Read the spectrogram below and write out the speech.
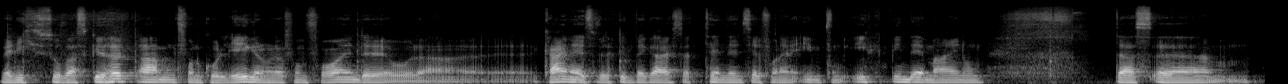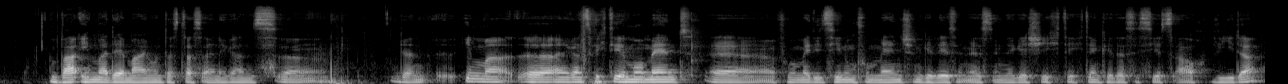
wenn ich sowas gehört habe von Kollegen oder von Freunden oder äh, keiner ist wirklich begeistert tendenziell von einer Impfung. Ich bin der Meinung, dass ähm, war immer der Meinung, dass das eine ganz, äh, immer äh, ein ganz wichtiger Moment äh, für Medizin und für Menschen gewesen ist in der Geschichte. Ich denke, das ist jetzt auch wieder.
